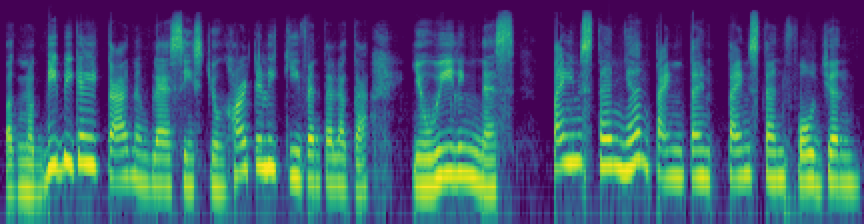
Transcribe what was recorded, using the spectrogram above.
pag nagbibigay ka ng blessings, yung heartily given talaga, yung willingness, times 10 yan, time, time, times 10 fold yan,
